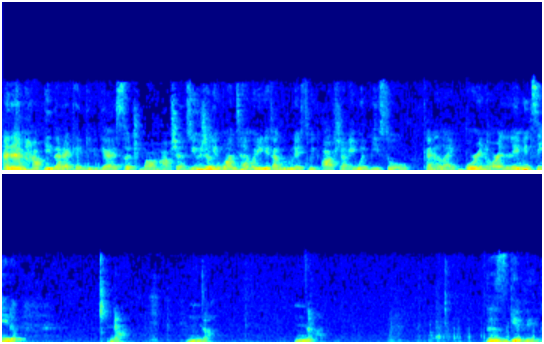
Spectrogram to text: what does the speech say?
And I'm happy that I can give you guys such bomb options. Usually one time when you get a glueless wig option, it would be so kind of like boring or limited. No. No. No. This is giving.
